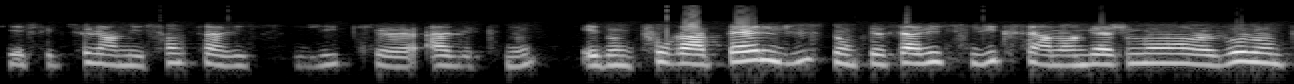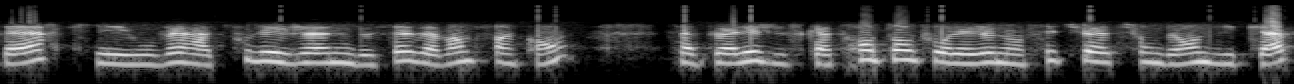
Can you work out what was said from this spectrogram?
qui effectuent leur mission de service civique euh, avec nous. Et donc pour rappel, juste donc le service civique, c'est un engagement euh, volontaire qui est ouvert à tous les jeunes de 16 à 25 ans. Ça peut aller jusqu'à 30 ans pour les jeunes en situation de handicap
